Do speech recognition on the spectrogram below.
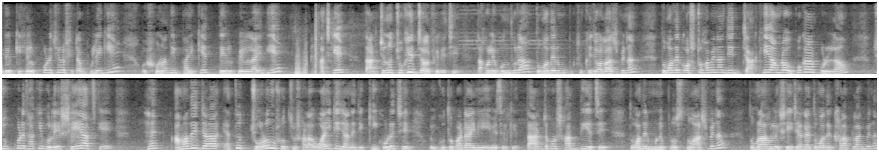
এদেরকে হেল্প করেছিল সেটা ভুলে গিয়ে ওই সোনাদীপ ভাইকে তেল পেল্লাই দিয়ে আজকে তার জন্য চোখের জল ফেলেছে। তাহলে বন্ধুরা, তোমাদের চোখে জল আসবে না। তোমাদের কষ্ট হবে না যে যাকে আমরা উপকার করলাম, চুপ করে থাকি বলে সে আজকে হ্যাঁ আমাদের যারা এত চরম শত্রু, সারা ওয়াইটি জানে যে কি করেছে ওই গুতপা ডাইনি এমএসএলকে তার যখন সাথ দিয়েছে, তোমাদের মনে প্রশ্ন আসবে না, তোমরা হলে সেই জায়গায় তোমাদের খারাপ লাগবে না।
